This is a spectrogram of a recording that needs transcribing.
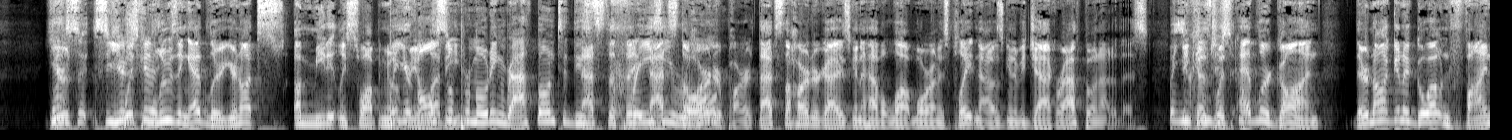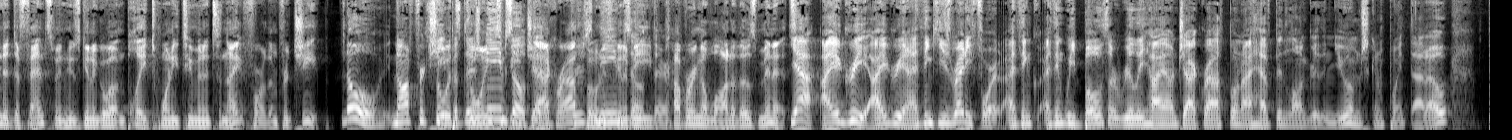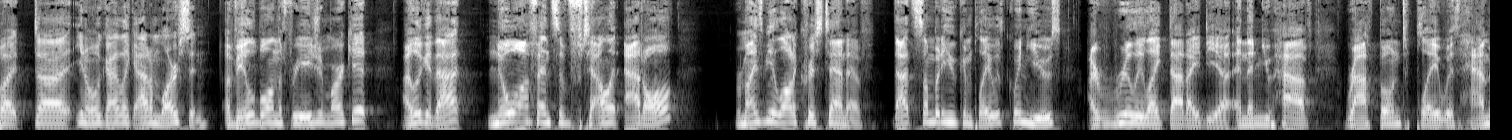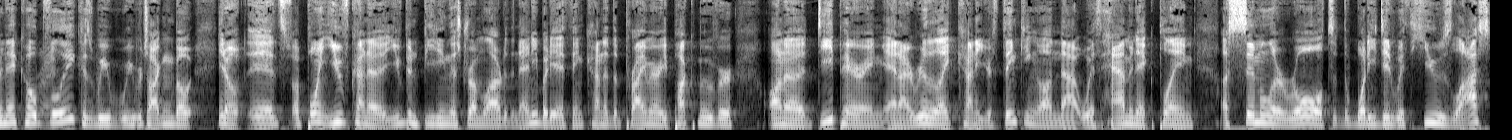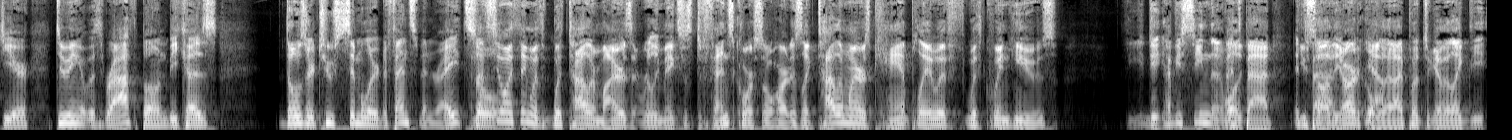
Yeah, You're- so- so you're with gonna- losing Edler, you're not immediately swapping But you're also Levy. promoting Rathbone to these That's the thing. That's the harder part. That's the harder guy who's going to have a lot more on his plate now. Is going to be Jack Rathbone out of this. But because with go- Edler gone, they're not going to go out and find a defenseman who's going to go out and play 22 minutes a night for them for cheap. No, not for cheap. so it's but there's going names to be out Jack there. There's Rathbone who's names going to be covering a lot of those minutes. Yeah, I agree. I agree, and I think he's ready for it. I think I think we both are really high on Jack Rathbone. I have been longer than you. I'm just going to point that out. But uh, you know, a guy like Adam Larsson available on the free agent market. I look at that. No offensive talent at all. Reminds me a lot of Chris Tanev. That's somebody who can play with Quinn Hughes. I really like that idea. And then you have Rathbone to play with Hamonic, hopefully, because we we were talking about, you know, it's a point you've kind of you've been beating this drum louder than anybody. I think kind of the primary puck mover on a D pairing, and I really like kind of your thinking on that with Hamonic playing a similar role to the, what he did with Hughes last year, doing it with Rathbone because those are two similar defensemen, right? So that's the only thing with with Tyler Myers that really makes his defense core so hard is like Tyler Myers can't play with with Quinn Hughes. You- Have you seen that? Well, It's bad. It's you saw the article Yeah. that I put together. Like the,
